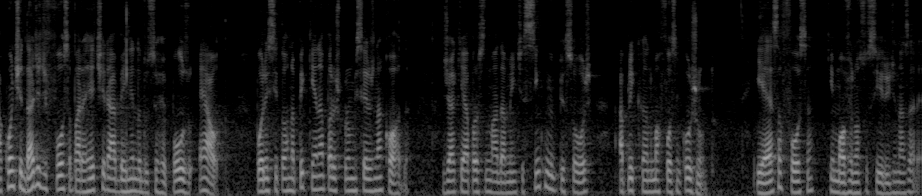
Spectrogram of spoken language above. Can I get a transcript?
A quantidade de força para retirar a berlinda do seu repouso é alta porém se torna pequena para os promisseiros na corda, já que há aproximadamente 5 mil pessoas aplicando uma força em conjunto. E é essa força que move o nosso Sírio de Nazaré.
